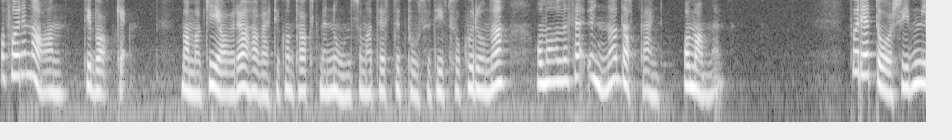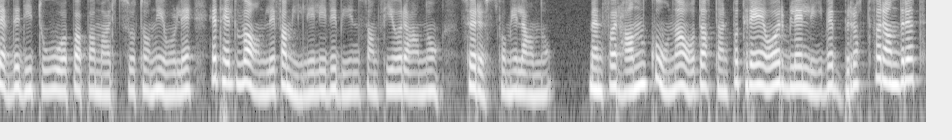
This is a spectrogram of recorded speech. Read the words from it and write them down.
Og får en annen tilbake. Mamma Kiara har vært i kontakt med noen som har testet positivt for korona, og må holde seg unna datteren og mannen. For et år siden levde de to og pappa Marzo Tonioli et helt vanlig familieliv i byen San Fiorano, sørøst for Milano. Men for han, kona og datteren på tre år ble livet brått forandret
